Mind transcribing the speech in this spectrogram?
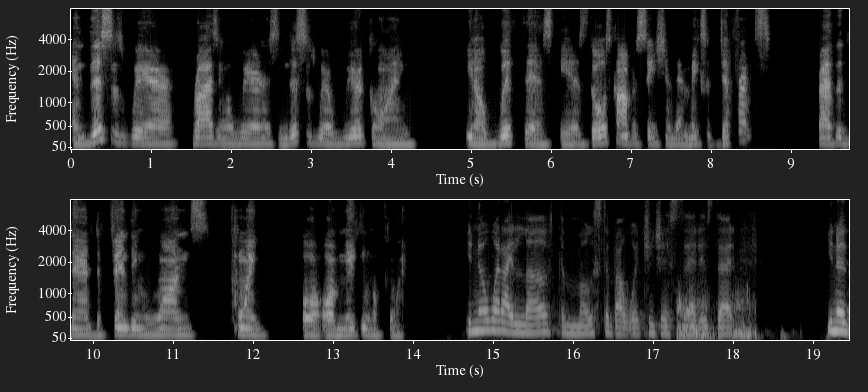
And this is where rising awareness, and this is where we're going you know, with this is those conversations that makes a difference rather than defending one's point or, or making a point. You know what I love the most about what you just said is that, you know,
